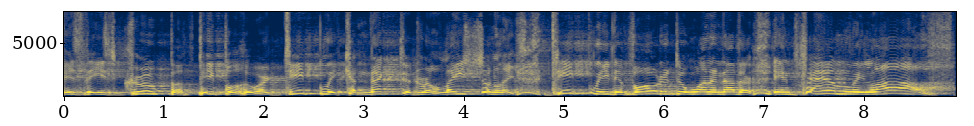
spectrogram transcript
is these group of people who are deeply connected relationally, deeply devoted to one another in family love.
